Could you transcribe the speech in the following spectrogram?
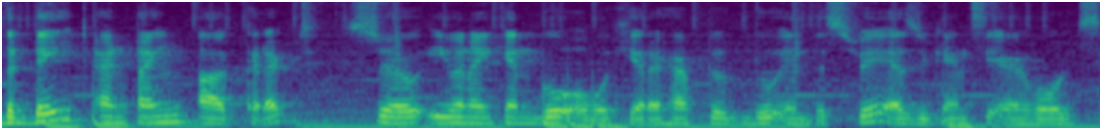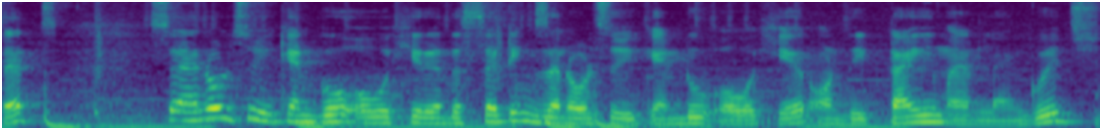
the date and time are correct. So even i can go over here. I have to do in this way. As you can see i have set. So and also you can go over here in the settings and also you can do over here on the time and language.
